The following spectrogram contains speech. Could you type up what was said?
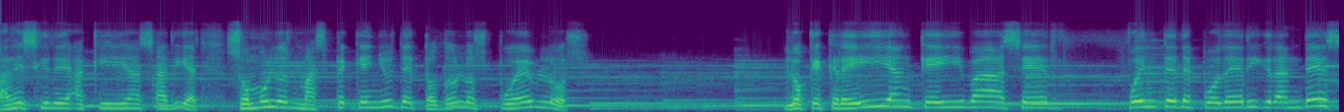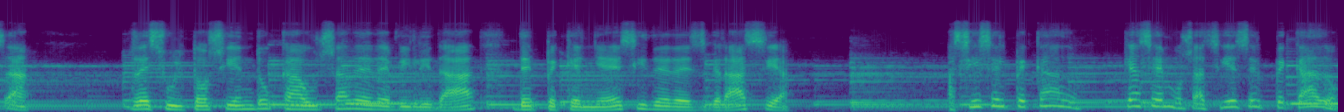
Va a decir aquí Azarías, somos los más pequeños de todos los pueblos. Lo que creían que iba a ser fuente de poder y grandeza, resultó siendo causa de debilidad, de pequeñez y de desgracia. Así es el pecado. ¿Qué hacemos? Así es el pecado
